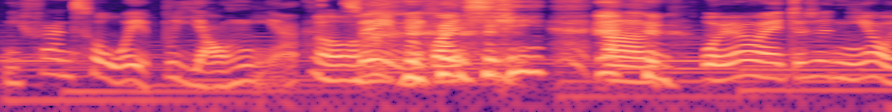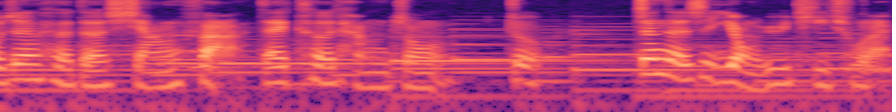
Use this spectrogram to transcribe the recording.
你犯错我也不咬你啊，哦所以没关系。嗯，我认为就是你有任何的想法在课堂中，就真的是勇于提出来，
